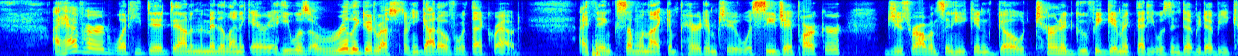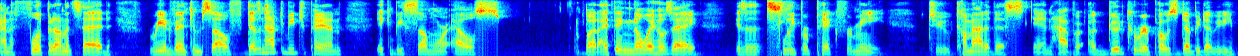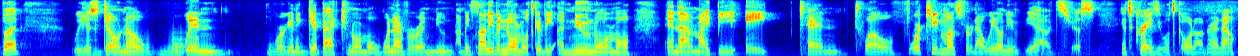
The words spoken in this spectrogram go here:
I have heard what he did down in the Mid Atlantic area. He was a really good wrestler. He got over with that crowd. I think someone that I compared him to was CJ Parker, Juice Robinson. He can go turn a goofy gimmick that he was in WWE, kind of flip it on its head, reinvent himself. Doesn't have to be Japan, it can be somewhere else. But I think No Way Jose is a sleeper pick for me to come out of this and have a, a good career post WWE. But we just don't know when we're going to get back to normal whenever a new i mean it's not even normal it's going to be a new normal and that might be 8 10 12 14 months from now we don't even yeah it's just it's crazy what's going on right now.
